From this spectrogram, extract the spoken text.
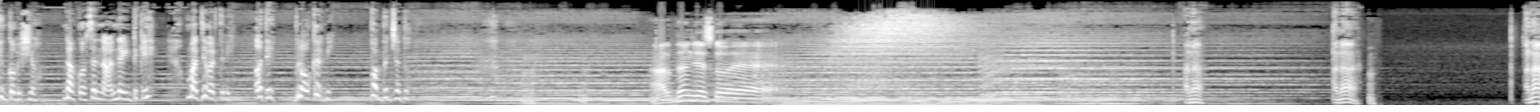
ఇంకో విషయం. నా కోసం నాన్న ఇంటికి మధ్యవర్తిని అదే బ్రోకర్ని పంపించద్దు. అర్థం చేసుకోవే. అనా అనా అనా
